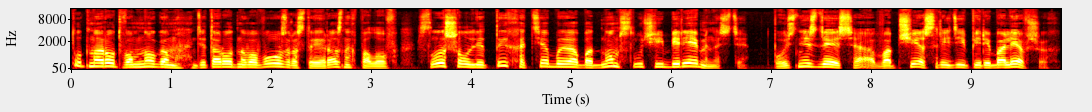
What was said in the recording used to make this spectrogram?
Тут народ во многом детородного возраста и разных полов. Слышал ли ты хотя бы об одном случае беременности? Пусть не здесь, а вообще среди переболевших.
